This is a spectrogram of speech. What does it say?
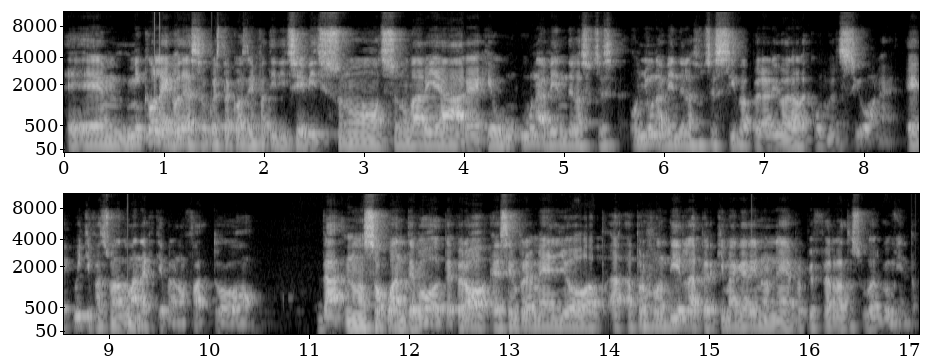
E, e, mi collego adesso a questa cosa, infatti dicevi ci sono, ci sono varie aree che una vende ognuna vende la successiva per arrivare alla conversione e qui ti faccio una domanda che ti avranno fatto da non so quante volte, però è sempre meglio approfondirla per chi magari non è proprio ferrato sull'argomento.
